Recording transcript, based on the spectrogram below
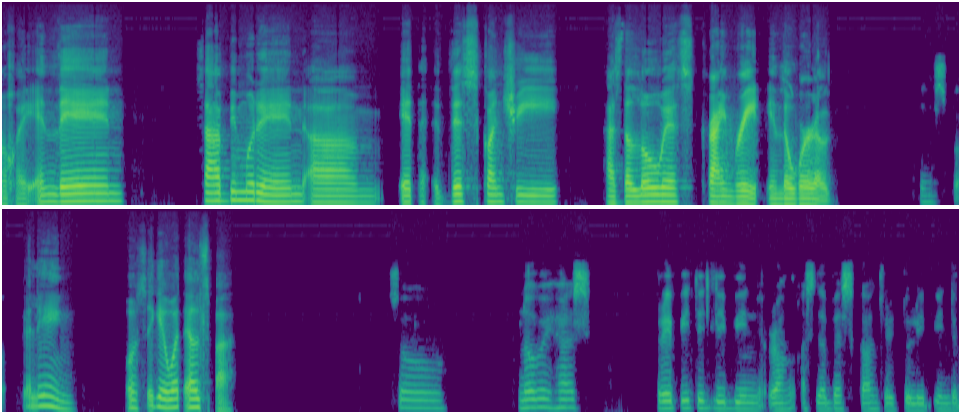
Okay. And then, sabi mo rin, um, it this country has the lowest crime rate in the world. yes po. Galing. O sige, what else pa? So Norway has repeatedly been ranked as the best country to live in the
